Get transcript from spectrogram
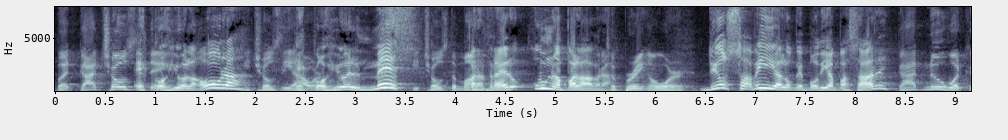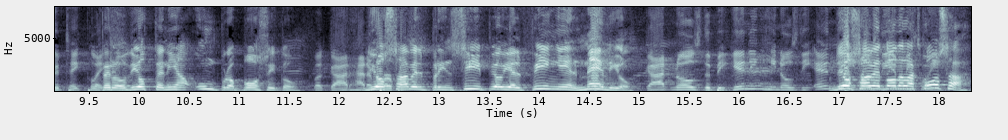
but God chose the escogió day la hora, He chose the hour. escogió el mes He chose the para traer una to palabra. bring a word. Dios sabía lo que podía pasar, God knew what could take place. pero Dios tenía un propósito. but God had a Dios purpose. sabe el principio y el fin y el medio. God knows the beginning, He knows the end. and Dios sabe todas las cosas.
